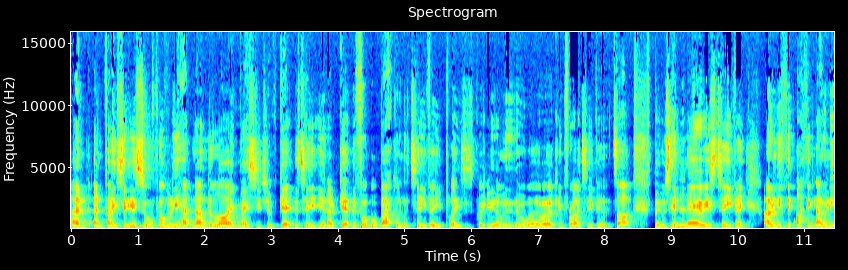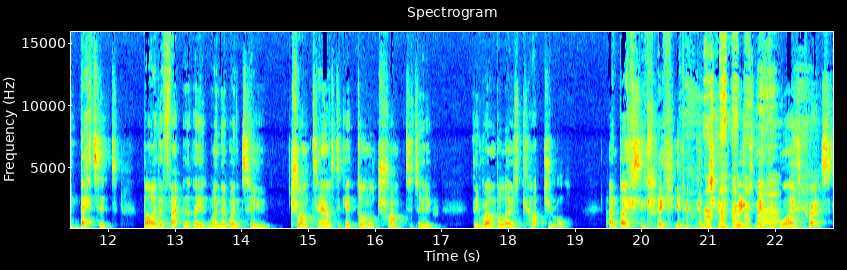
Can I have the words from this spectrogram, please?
And and basically, it sort of probably had an underlying message of get the t- you know get the football back on the TV, please, as quickly. I mean, they were working for ITV at the time, but it was hilarious TV. Only th- I think only bettered by the fact that they, when they went to Trump Towers to get Donald Trump to do the Rumbelows Cup draw, and basically, you know, got Jimmy Greaves making wisecracks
